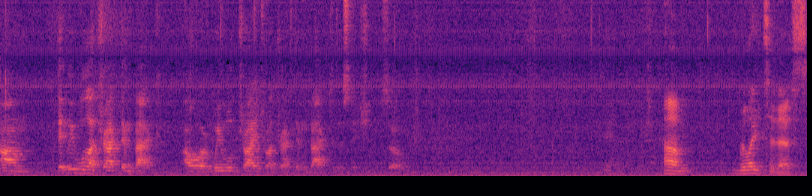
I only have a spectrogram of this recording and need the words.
um, that we will attract them back, or we will try to attract them back to the station, so. Um, related to this,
